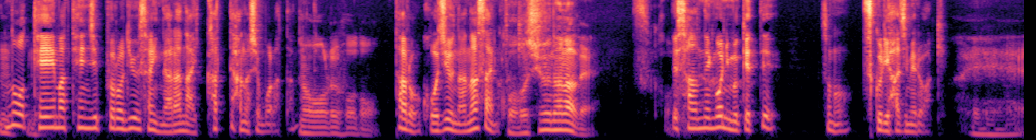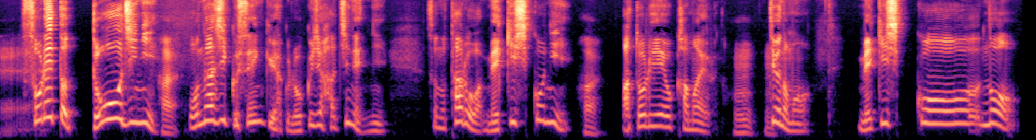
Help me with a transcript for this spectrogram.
のテーマ展示プロデューサーにならないかって話をもらったの。なるほど。太郎57歳の時。57で。で、3年後に向けて、その、作り始めるわけ。へーそれと同時に、はい。同じく1968年に、その太郎はメキシコにはアトリエを構えるの。い。うん。っていうのも、メキシコの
